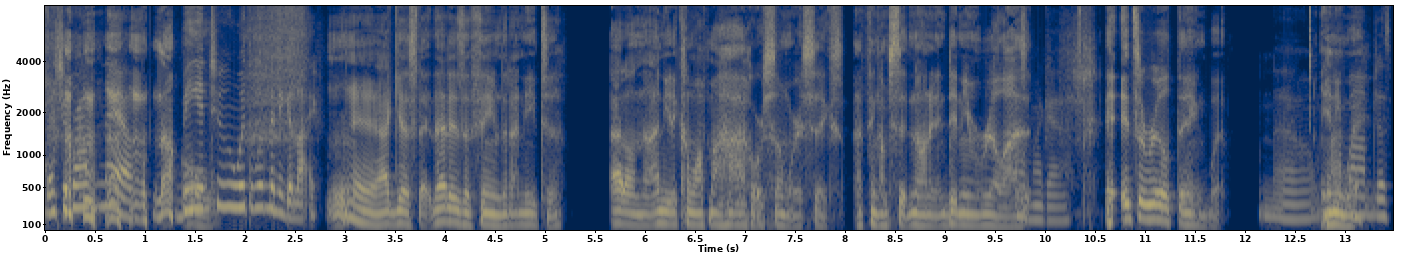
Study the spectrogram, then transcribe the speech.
that's your problem now. no. Be in tune with the women in your life. Yeah, I guess that that is a theme that I need to. I don't know. I need to come off my high horse somewhere. Six. I think I'm sitting on it and didn't even realize Oh it. my gosh. it. It's a real thing, but No. Anyway. My mom just.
